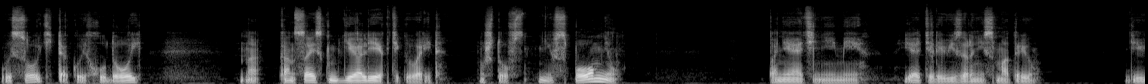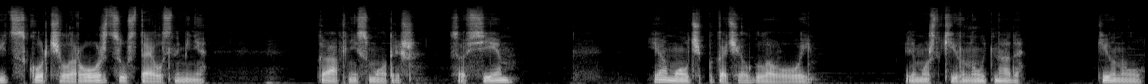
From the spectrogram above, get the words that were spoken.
Высокий такой, худой. На консайском диалекте говорит. Ну что, не вспомнил? Понятия не имею. Я телевизор не смотрю. Девица скорчила рожицу, уставилась на меня. Как не смотришь? Совсем? Я молча покачал головой. Или, может, кивнуть надо? Кивнул.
